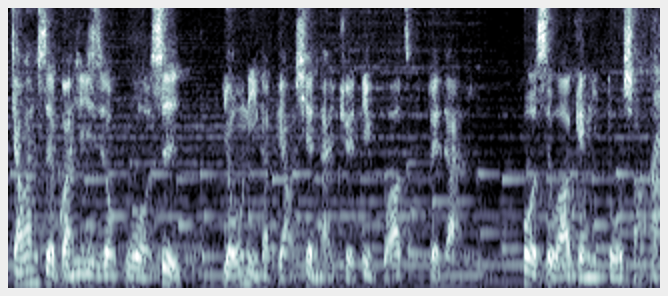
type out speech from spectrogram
交换式的关系意思说，我是由你的表现来决定我要怎么对待你，或者是我要给你多少爱。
